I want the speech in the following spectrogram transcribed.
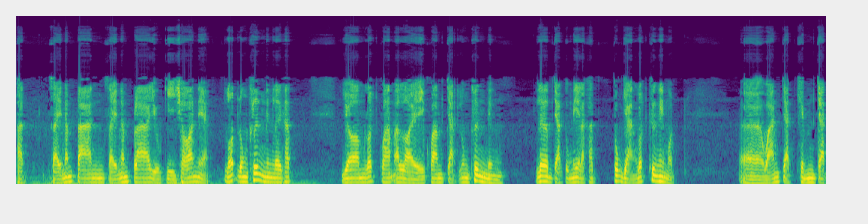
ผัดใส่น้ำตาล ใส่น้ำปลาอยู่กี่ช้อนเนี่ย ลดลงครึ่งหนึ่งเลยครับ ยอมลดความอร่อยความจัดลงครึ่งหนึ่ง เริ่มจากตรงนี้แหละครับ ทุกอย่างลดครึ่งให้หมด หวานจัดเค็มจัด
